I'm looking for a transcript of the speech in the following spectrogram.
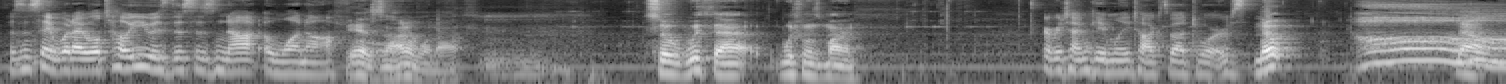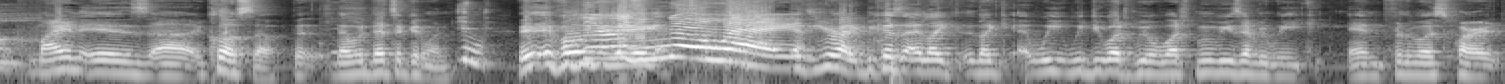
I was going to say, what I will tell you is this is not a one off. Yeah, it's not a one off. So with that, which one's mine? Every time Gimli talks about dwarves. Nope. no, mine is uh, close though. That, that would, that's a good one. If only There because- no way! You're right because I like like we, we do watch we will watch movies every week and for the most part,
